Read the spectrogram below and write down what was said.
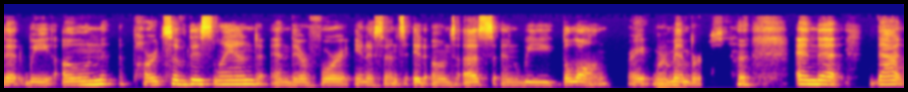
that we own parts of this land and therefore, in a sense, it owns us and we belong, right? We're mm-hmm. members. and that that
